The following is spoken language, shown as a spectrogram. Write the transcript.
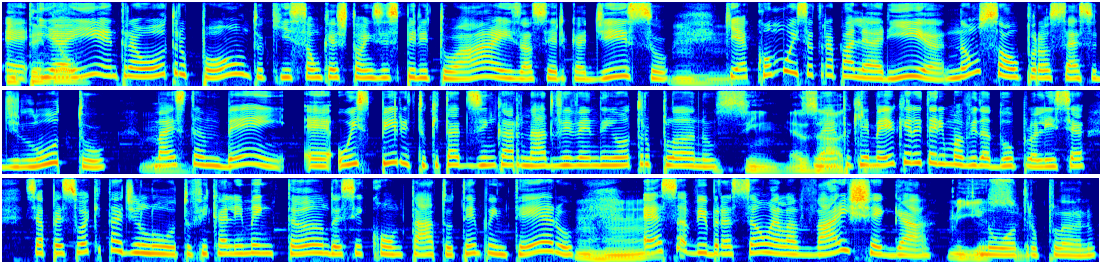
É, e aí entra outro ponto que são questões espirituais acerca disso, Uhum, que é como isso atrapalharia não só o processo de luto, uhum. mas também é, o espírito que está desencarnado vivendo em outro plano. Sim, exato. Né? Porque meio que ele teria uma vida dupla ali. Se a, se a pessoa que está de luto fica alimentando esse contato o tempo inteiro, Uhum, essa vibração ela vai chegar isso, no outro plano.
